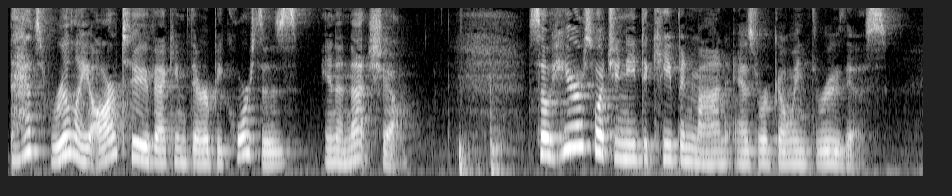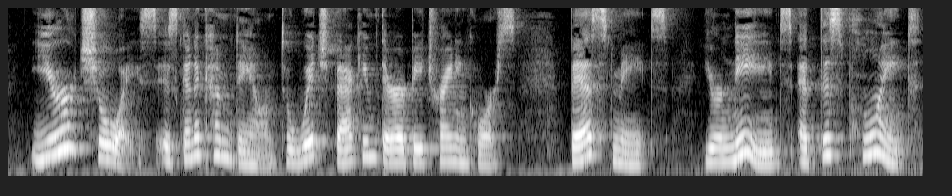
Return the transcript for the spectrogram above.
that's really our two vacuum therapy courses in a nutshell. So here's what you need to keep in mind as we're going through this. Your choice is going to come down to which vacuum therapy training course best meets your needs at this point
